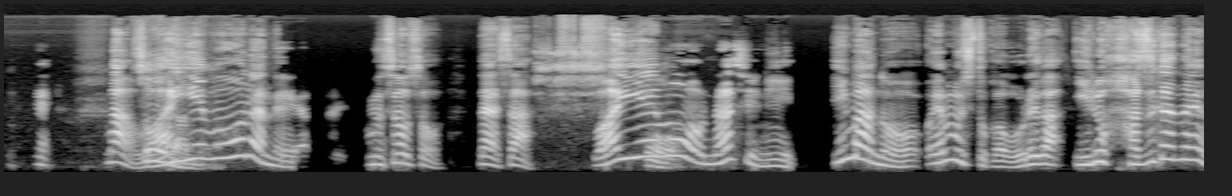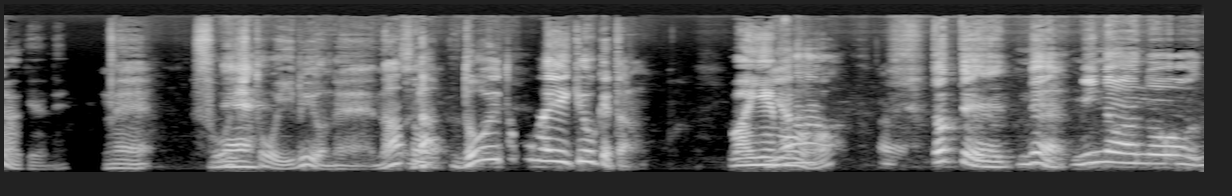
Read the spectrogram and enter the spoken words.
まあ、YMO なんだよ、やっぱり。うんそうそう。だからさ、YMO なしに、今の M 氏とか俺がいるはずがないわけよね。ね。そういう人いるよね。な、そうな、どういうとこが影響を受けたの？YMO? だってね、みんなあの、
